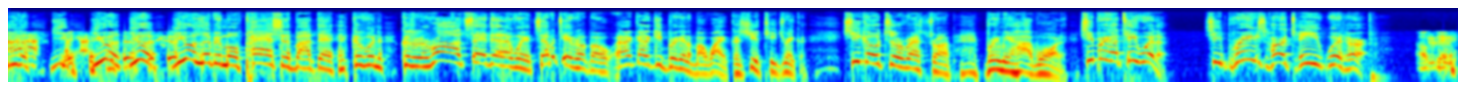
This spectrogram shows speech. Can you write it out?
you, you, you, you, you're a little bit more passionate about that. Because when, cause when Rod said that, I went, see, I'm tell you about, I got to keep bringing up my wife because she's a tea drinker. She go to a restaurant, bring me hot water. She bring her tea with her. She brings her tea with her. Okay.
